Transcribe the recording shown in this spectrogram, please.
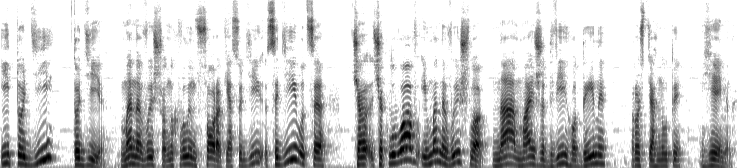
І тоді, тоді в мене вийшло ну хвилин 40 я сидів, оце чаклував, і в мене вийшло на майже 2 години розтягнути геймінг.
